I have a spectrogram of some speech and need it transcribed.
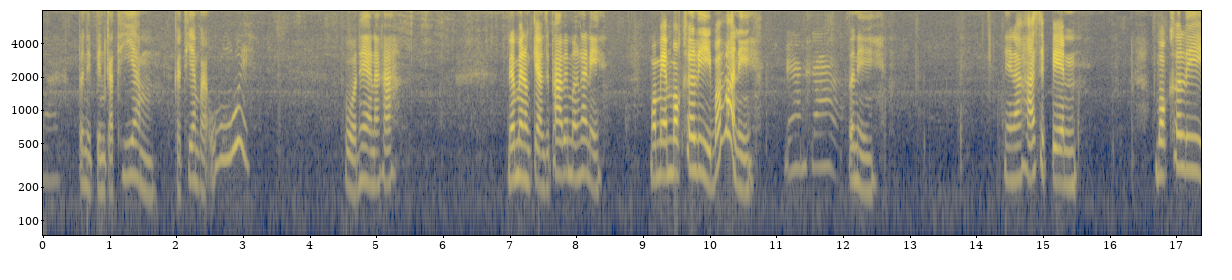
จ้าตัวนี้เป็นกระเทียม กระเทียมค่ะอุ้ยโผล่แห้งนะคะ เดี๋ยวแม่น้องแก้มจะพาไปเมืองท่างนี่บอแมนบอกเคอรี่บ่นี่แม่นจ้าตัวนี้ นี่นะคะสิเป็นบล็อกเคอรี่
